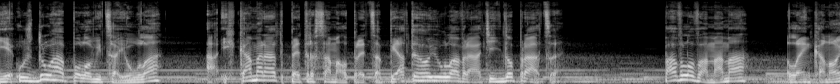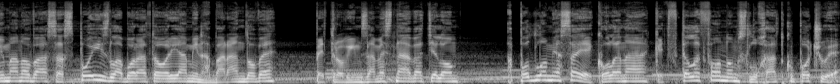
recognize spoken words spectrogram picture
Je už druhá polovica júla a ich kamarát Petr sa mal predsa 5. júla vrátiť do práce. Pavlova mama, Lenka Neumannová sa spojí s laboratóriami na Barandove, Petrovým zamestnávateľom a podlomia sa jej kolená, keď v telefónnom sluchátku počuje.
